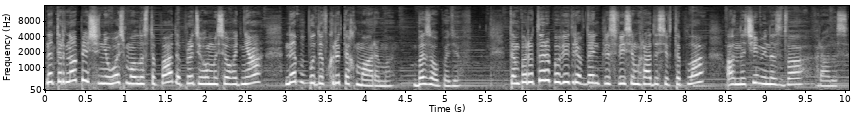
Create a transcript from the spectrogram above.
На Тернопільщині 8 листопада протягом усього дня небо буде вкрите хмарами, без опадів. Температура повітря в день плюс 8 градусів тепла, а вночі мінус 2 градуси.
